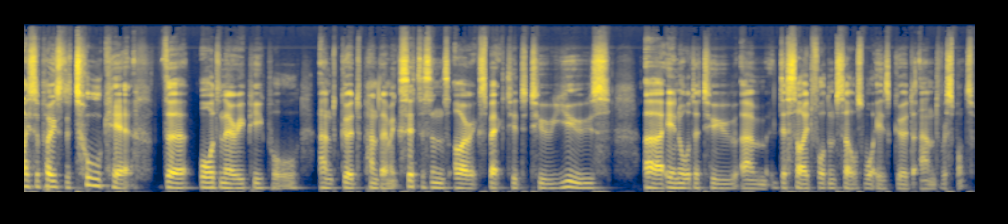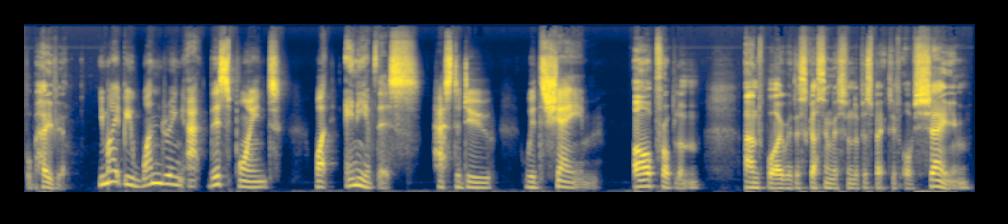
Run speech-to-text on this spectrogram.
I suppose the toolkit that ordinary people and good pandemic citizens are expected to use uh, in order to um, decide for themselves what is good and responsible behavior. You might be wondering at this point what any of this has to do with shame. Our problem, and why we're discussing this from the perspective of shame,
